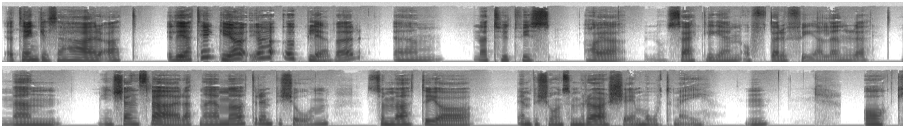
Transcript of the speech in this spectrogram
Jag tänker så här att, eller jag tänker, jag, jag upplever, um, naturligtvis har jag nog säkerligen oftare fel än rätt, men min känsla är att när jag möter en person så möter jag en person som rör sig mot mig. Mm. Och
